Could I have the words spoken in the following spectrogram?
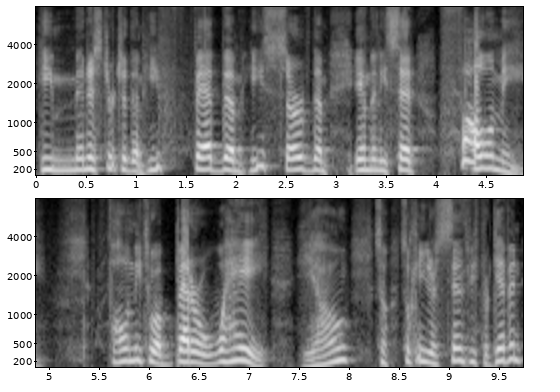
He ministered to them. He fed them. He served them. And then he said, Follow me. Follow me to a better way. Yo. So so can your sins be forgiven?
